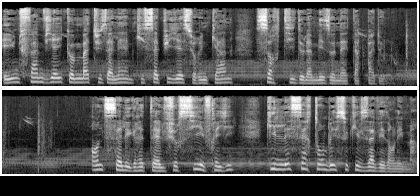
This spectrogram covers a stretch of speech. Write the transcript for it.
et une femme vieille comme Mathusalem qui s'appuyait sur une canne sortit de la maisonnette à pas de loup. Hansel et Gretel furent si effrayés qu'ils laissèrent tomber ce qu'ils avaient dans les mains.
